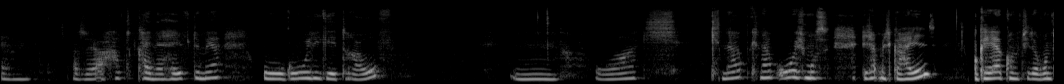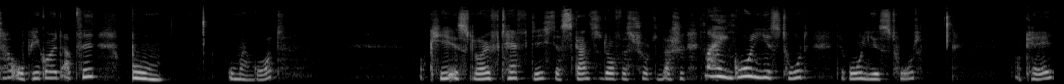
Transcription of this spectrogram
Ähm, also er hat keine Hälfte mehr. Oh, Goli geht drauf. Mm, oh, knapp, knapp. Oh, ich muss. Ich habe mich geheilt. Okay, er kommt wieder runter. OP Goldapfel. Boom. Oh mein Gott. Okay, es läuft heftig. Das ganze Dorf ist Schutt und Asche. Nein, Goli ist tot. Der Goli ist tot. Okay.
